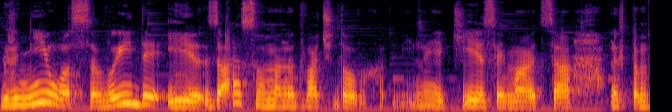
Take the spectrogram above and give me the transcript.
Я кажу, ні, у вас все вийде. І зараз у мене два чудових адміни, які займаються у них там.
